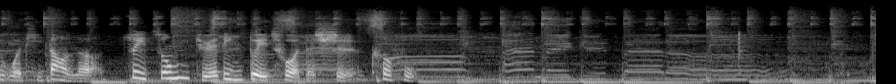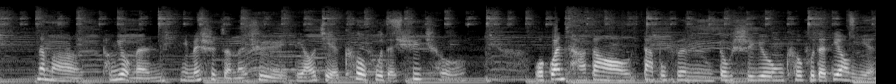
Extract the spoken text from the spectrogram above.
我提到了，最终决定对错的是客户。那么，朋友们，你们是怎么去了解客户的需求？我观察到，大部分都是用客户的调研、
